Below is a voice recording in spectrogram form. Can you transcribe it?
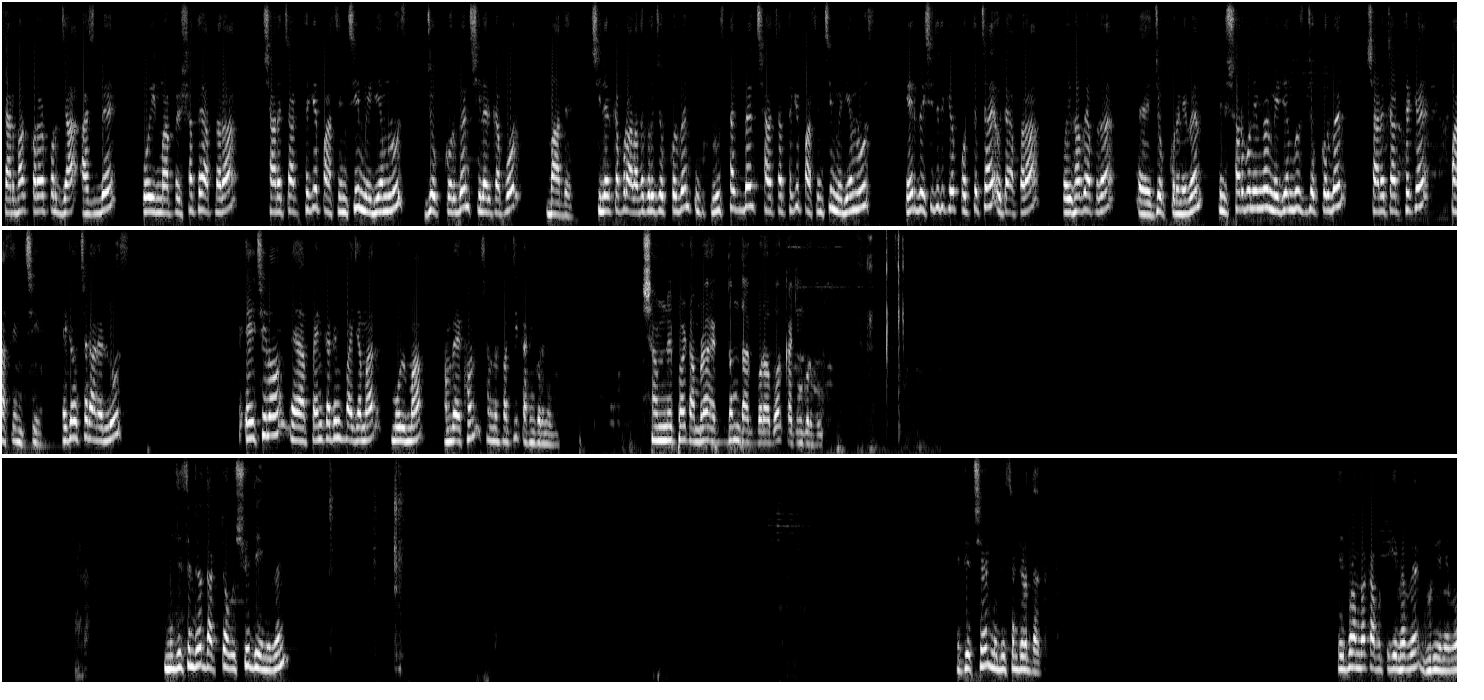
চার ভাগ করার পর যা আসবে, ওই মাপের সাথে আপনারা সাড়ে চার থেকে পাঁচ ইঞ্চি মিডিয়াম লুজ যোগ করবেন শিলের কাপড় বাদে। শিলের কাপড় আলাদা করে যোগ করবেন, কিন্তু লুজ থাকবেন সাড়ে চার থেকে পাঁচ ইঞ্চি মিডিয়াম লুজ এর বেশি যদি কেউ পড়তে চায়, ওটা আপনারা ওইভাবে আপনারা যোগ করে নেবেন। কিন্তু সর্বনিম্ন মিডিয়াম লুজ যোগ করবেন সাড়ে চার থেকে পাঁচ ইঞ্চি। এটা হচ্ছে রানের লুজ। এই ছিল প্যান্ট কাটিং পায়জামার মূল মাপ। আমরা এখন সামনের পার্টটি কাটিং করে নেব। সামনের পার্ট আমরা একদম দাগ বরাবর কাটিং করব। মিডিল সেন্টারের দাগটা অবশ্যই দিয়ে নেবেন। এটি হচ্ছে মিডিল সেন্টারের দাগ। এরপর আমরা কাপড়টিকে এভাবে ঘুরিয়ে নেব।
